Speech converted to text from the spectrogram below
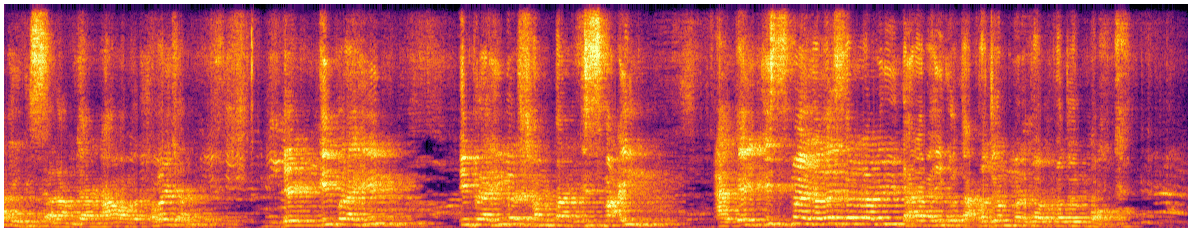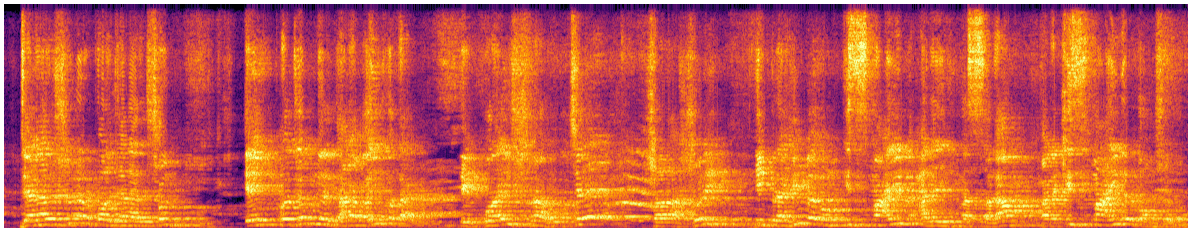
আলাইহিস সালাম যার নাম আমরা সবাই জানি। ইব্রাহিম, ইব্রাহিমের সন্তান ইসমাঈল। আর এই ইসমাঈল আলাইহিস সালামের ধারাবাহিকতা প্রজন্মের পর প্রজন্ম। জেনারেশনের পর জেনারেশন এই প্রজন্মের ধারাবাহিকতা, এই কোরাইশরা হচ্ছে সরাসরি ইব্রাহিম এবং ইসমাইল আলাইহিস সালাম মানে ইসমাইলের বংশধর।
